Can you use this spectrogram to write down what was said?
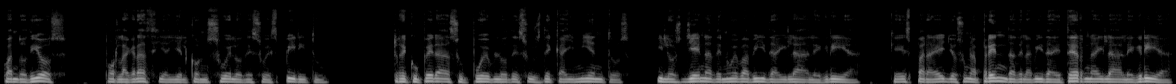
Cuando Dios, por la gracia y el consuelo de su Espíritu, recupera a su pueblo de sus decaimientos y los llena de nueva vida y la alegría, que es para ellos una prenda de la vida eterna y la alegría,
